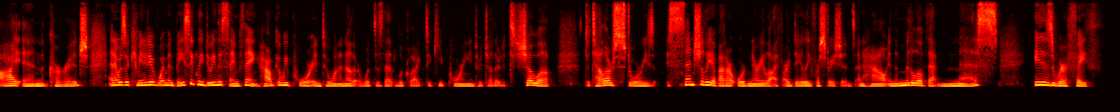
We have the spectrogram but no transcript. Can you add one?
I N courage. And it was a community of women basically doing the same thing. How can we pour into one another? What does that look like to keep pouring into each other, to show up, to tell our stories essentially about our ordinary life, our daily frustrations, and how in the middle of that mess is where faith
